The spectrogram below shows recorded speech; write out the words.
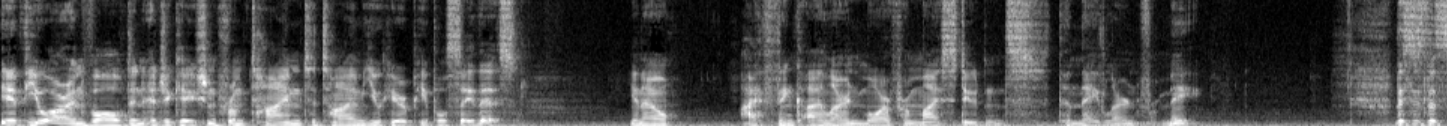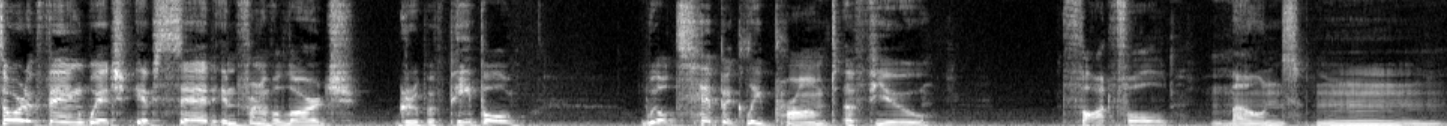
If you are involved in education, from time to time you hear people say this You know, I think I learn more from my students than they learn from me. This is the sort of thing which, if said in front of a large group of people, will typically prompt a few thoughtful moans. Mmm.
